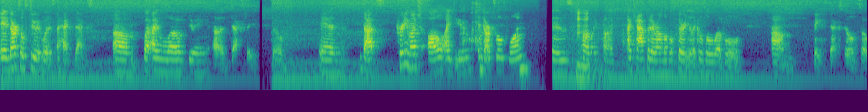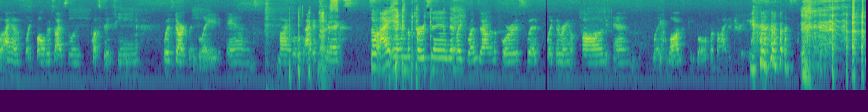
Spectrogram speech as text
In Dark Souls 2, it was a Hex Dex, um, but I love doing a Dex Faith build, and that's pretty much all I do in Dark Souls 1. Is uh, Mhm. like uh, I cap it around level 30, like a low level um, Faith Dex build. So I have like Baldur's Sword plus 15 with Darkmoon Blade and my little bag of Nice. tricks. So I am the person that like runs around in the forest with like the ring of fog and like logs people from behind a tree.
